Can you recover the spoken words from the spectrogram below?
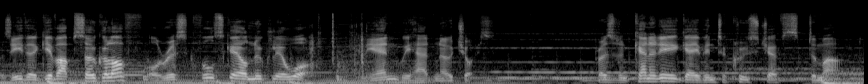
Was either give up Sokolov or risk full-scale nuclear war. In the end, we had no choice. President Kennedy gave in to Khrushchev's demand.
